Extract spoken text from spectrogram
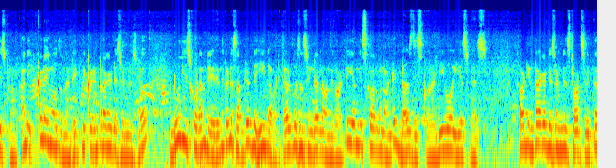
తీసుకున్నాం. కానీ ఇక్కడ ఏమవుతుందంటే ఇప్పుడు ఇక్కడ ఇంటరాగేటివ్ సెంటెన్స్లో డూ తీసుకోవడానికి లేదు. ఎందుకంటే సబ్జెక్ట్ హీ కాబట్టి థర్డ్ పర్సన్ సింగర్లో ఉంది కాబట్టి ఏం తీసుకోవాలి మనం అంటే డస్ తీసుకోవాలి. D O E S does. కాబట్టి interrogative sentence starts with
